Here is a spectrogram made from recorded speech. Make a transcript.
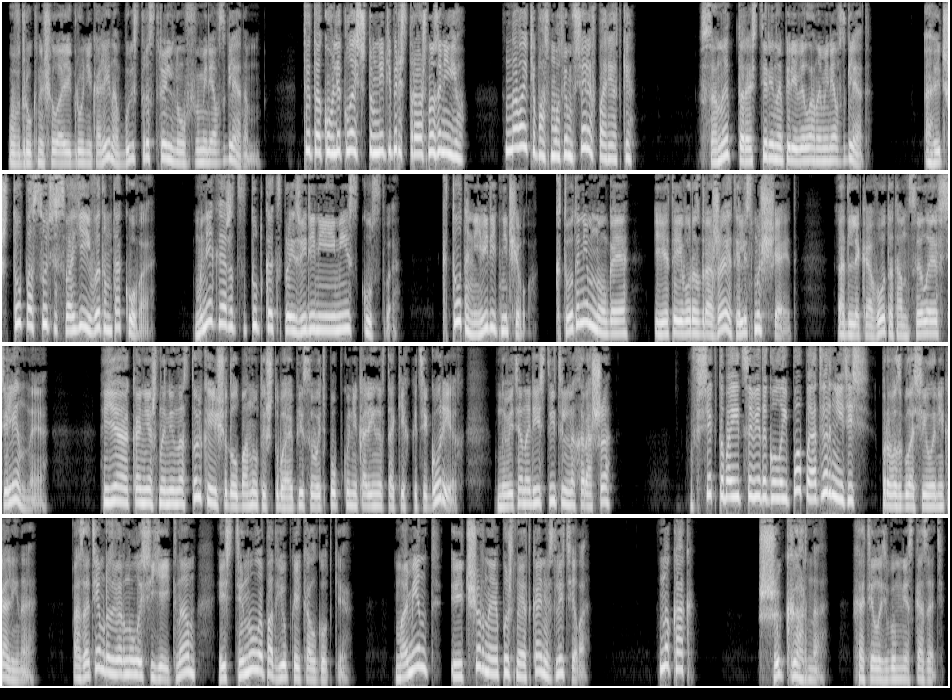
Вдруг начала игру Николина, быстро стрельнув в меня взглядом. «Ты так увлеклась, что мне теперь страшно за нее. Давайте посмотрим, все ли в порядке». Санетта растерянно перевела на меня взгляд. А ведь что по сути своей в этом такого? Мне кажется, тут как с произведениями искусства. Кто-то не видит ничего, кто-то немногое, и это его раздражает или смущает. А для кого-то там целая вселенная. Я, конечно, не настолько еще долбанутый, чтобы описывать попку Николины в таких категориях, но ведь она действительно хороша. «Все, кто боится вида голой попы, отвернитесь», — провозгласила Николина. А затем развернулась ей к нам и стянула под юбкой колготки. Момент, и черная пышная ткань взлетела. «Ну как?» «Шикарно», — хотелось бы мне сказать.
